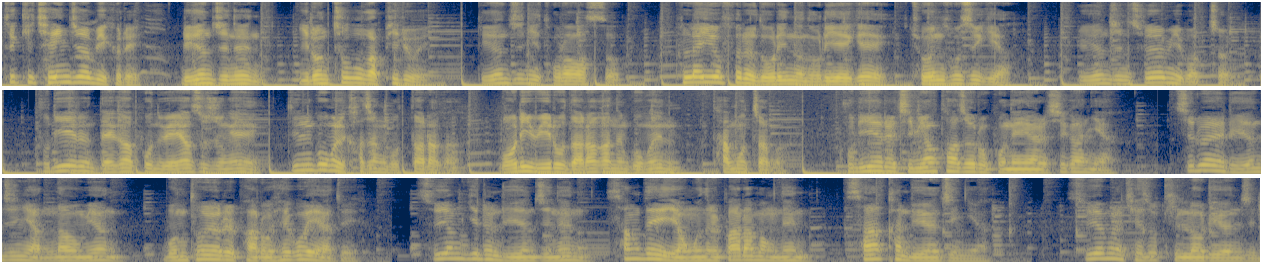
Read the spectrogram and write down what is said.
특히 체인지업이 그래. 류현진은 이런 투구가 필요해. 류현진이 돌아왔어. 플레이오프를 노리는 우리에게 좋은 소식이야. 류현진 수염이 멋져. 구리엘은 내가 본 외야수 중에 뛴 공을 가장 못 따라가. 머리 위로 날아가는 공은 다 못 잡아. 구리엘을 지명타자로 보내야 할 시간이야. 7회에 류현진이 안 나오면 몬토요를 바로 해고해야 돼. 수염 기른 류현진은 상대의 영혼을 빨아먹는 사악한 류현진이야. 수염을 계속 길러 류현진.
